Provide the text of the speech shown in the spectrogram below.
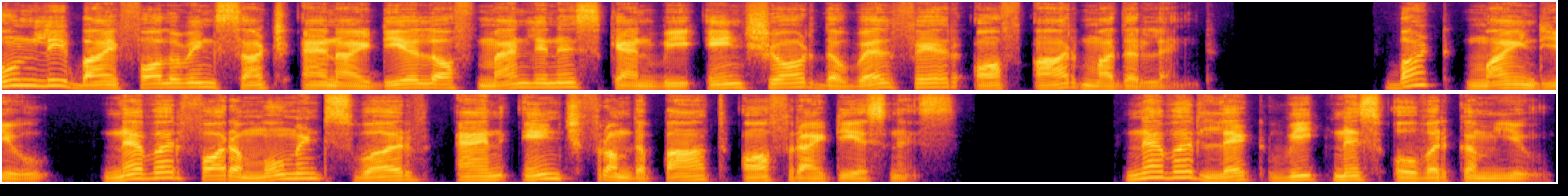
Only by following such an ideal of manliness can we ensure the welfare of our motherland. But, mind you, never for a moment swerve an inch from the path of righteousness. Never let weakness overcome you.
